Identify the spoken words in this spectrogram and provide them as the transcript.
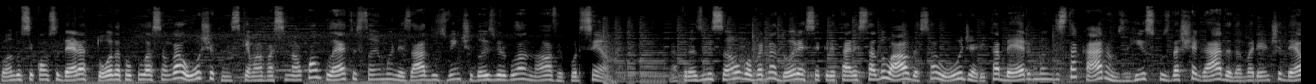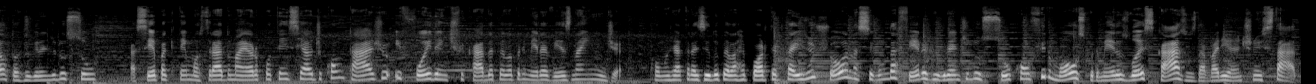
Quando se considera toda a população gaúcha com esquema vacinal completo, estão imunizados 22,9%. Na transmissão, o governador e a secretária estadual da Saúde, Arita Bergman, destacaram os riscos da chegada da variante Delta ao Rio Grande do Sul, a cepa que tem mostrado maior potencial de contágio e foi identificada pela primeira vez na Índia. Como já trazido pela repórter Thaís Uchoa, na segunda-feira, o Rio Grande do Sul confirmou os primeiros dois casos da variante no estado.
